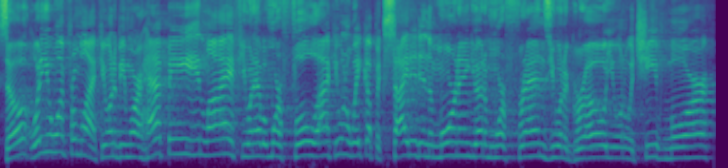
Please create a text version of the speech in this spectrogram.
So, what do you want from life? You want to be more happy in life? You want to have a more full life? You want to wake up excited in the morning? You want to have more friends? You want to grow? You want to achieve more?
